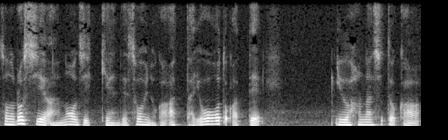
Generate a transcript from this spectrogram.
そのロシアの実験でそういうのがあったよとかっていう話とか、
